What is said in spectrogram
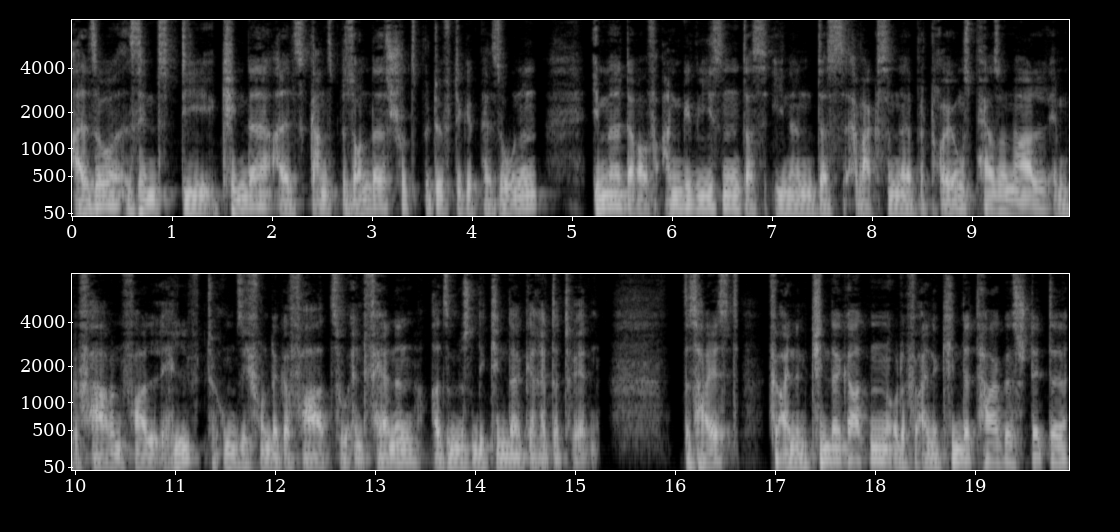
Also sind die Kinder als ganz besonders schutzbedürftige Personen immer darauf angewiesen, dass ihnen das erwachsene Betreuungspersonal im Gefahrenfall hilft, um sich von der Gefahr zu entfernen. Also müssen die Kinder gerettet werden. Das heißt, für einen Kindergarten oder für eine Kindertagesstätte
